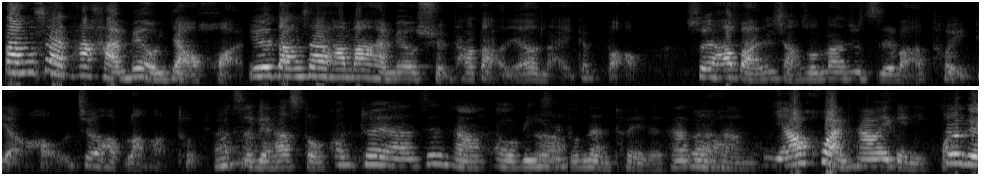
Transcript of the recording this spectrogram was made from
当下他还没有要换，因为当下他妈还没有选他到底要哪一个包，所以他本来就想说，那就直接把它退掉好了，结果他不让他退，他只给他 store credit。哦，对啊，正常 LV 是不能退的，他通常你要换，他会给你换，就给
